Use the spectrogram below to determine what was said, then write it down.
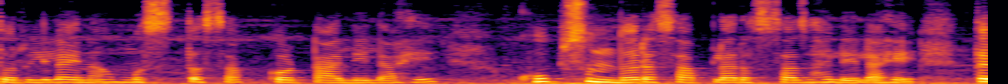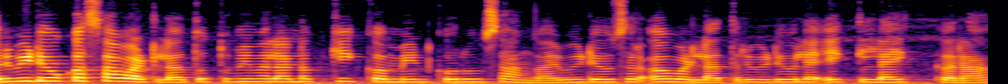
तरीला आहे ना मस्त असा कट आलेला आहे. खूप सुंदर असा आपला रस्सा झालेला आहे. तर व्हिडिओ कसा वाटला तो तुम्ही मला नक्की कमेंट करून सांगा. व्हिडिओ जर आवडला तर व्हिडिओला एक लाईक करा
